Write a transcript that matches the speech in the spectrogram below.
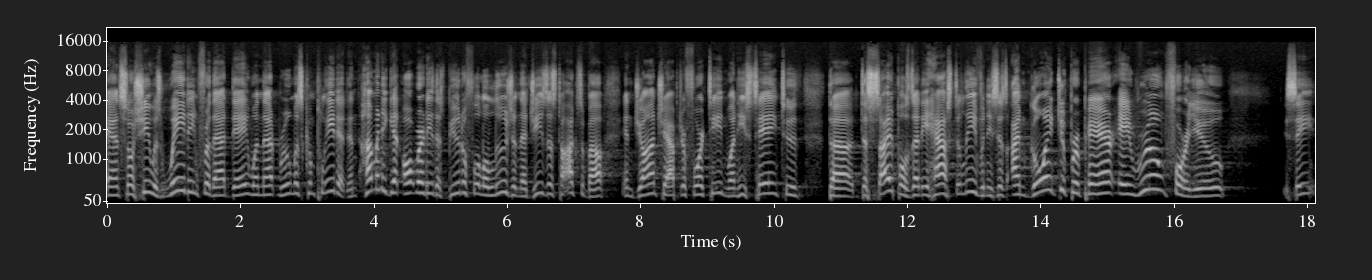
and so she was waiting for that day when that room was completed. And how many get already this beautiful illusion that Jesus talks about in John chapter 14 when he's saying to the disciples that he has to leave? And he says, I'm going to prepare a room for you you see,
